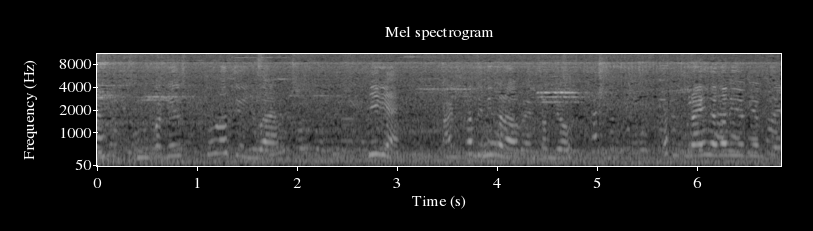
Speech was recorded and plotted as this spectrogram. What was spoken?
हो। ही है उनका दिल थोड़ा चेंज हुआ है ठीक है, आज का दिन ही बराबर है, समझो प्राइस ज़्यादा नहीं होती हमसे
